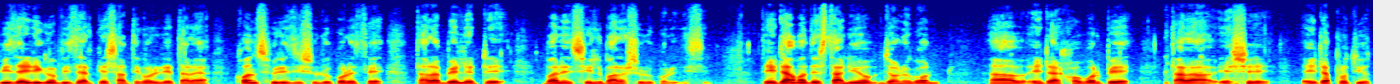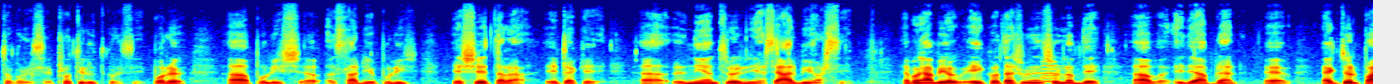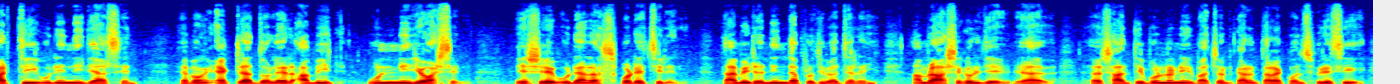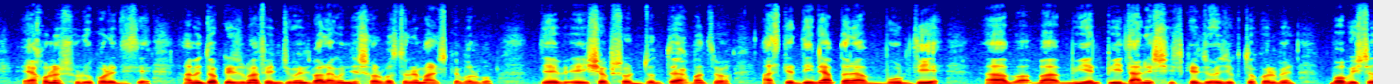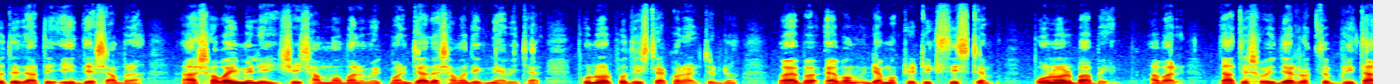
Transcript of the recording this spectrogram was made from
Presiding অফিসারকে সাথে করে নিয়ে তারা কনস্পিরেসি শুরু করেছে, তারা বেলেটে মানে সিল মারা শুরু করে দিছে তো এটা আমাদের স্থানীয় জনগণ এটা খবর পেয়ে তারা এসে এটা প্রতিহত করেছে, প্রতিরোধ করেছে। পরে পুলিশ স্থানীয় পুলিশ এসে তারা এটাকে নিয়ন্ত্রণে নিয়ে আসছে আর্মিও আসছে এবং আমিও এই কথা শুনে শুনলাম যে এই যে আপনার একজন প্রার্থী উনি নিজে আসেন এবং একটা দলের আমির, উনি নিজেও আসেন। এসে উনারা স্পটে ছিলেন। তা আমি এটা নিন্দা, প্রতিবাদ জানাই। আমরা আশা করি যে শান্তিপূর্ণ নির্বাচন, কারণ তারা কনস্পিরেসি এখনও শুরু করে দিছে। আমি দক্ষিণ সুরমা ফেঞ্চুগঞ্জ বালাগঞ্জের সর্বস্তরের মানুষকে বলব যে, এইসব ষড়যন্ত্র একমাত্র আজকের দিনে আপনারা ভোট দিয়ে বা- বিএনপি দানের শীষকে জয়যুক্ত করবেন। ভবিষ্যতে যাতে এই দেশ আমরা আহ, সবাই মিলেই সেই সাম্য মানবিক মর্যাদা সামাজিক ন্যায় বিচার পুনঃপ্রতিষ্ঠা করার জন্য এবং ডেমোক্রেটিক সিস্টেম পুনর্ভাবে আবার যাতে শহীদের রক্ত বৃথা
